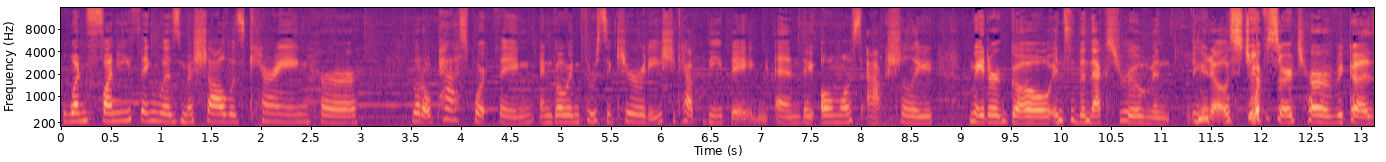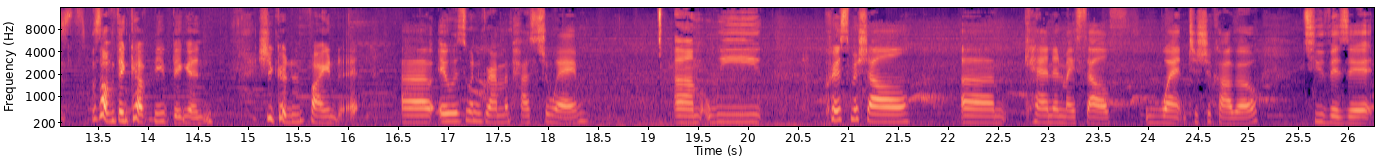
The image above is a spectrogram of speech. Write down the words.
one funny thing was Michelle was carrying her little passport thing and going through security. She kept beeping, and they almost actually made her go into the next room and, you know, strip search her because something kept beeping and she couldn't find it. Uh, it was when Grandma passed away. Um, we, Kris, Michelle, um, Ken, and myself went to Chicago to visit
